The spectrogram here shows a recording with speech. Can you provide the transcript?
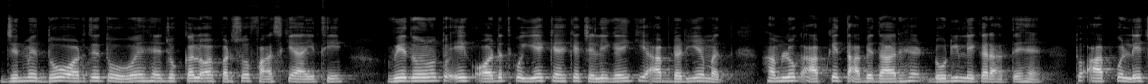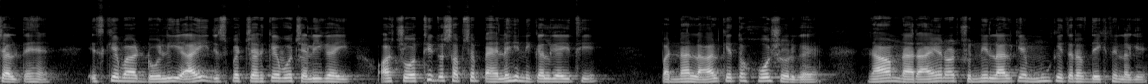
जिनमें दो औरतें तो हुए हैं जो कल और परसों फांस के आई थी। वे दोनों तो एक औरत को ये कह के चली गई कि आप डरिए मत। हम लोग आपके ताबेदार हैं, डोरी लेकर आते हैं तो आपको ले चलते हैं। इसके बाद डोली आई जिस पर चढ़ के वो चली गई और चौथी तो सबसे पहले ही निकल गई थी। पन्ना लाल के तो होश उड़ गए। राम नारायण और चुन्नी लाल के मुँह की तरफ़ देखने लगे।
